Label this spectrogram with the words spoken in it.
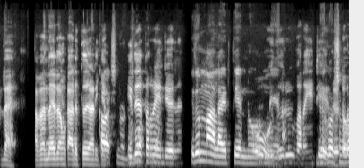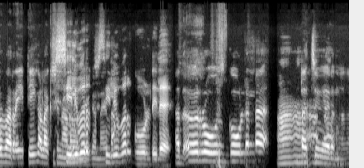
അല്ലെ? അപ്പൊ എന്തായാലും നമുക്ക് അടുത്ത് കാണിക്കാം. ഇത് എത്ര റേഞ്ച് വരുന്നത്? ഇതും നാലായിരത്തി എണ്ണൂറ് variety collection silver silver gold അത് റോസ് ഗോൾഡിന്റെ ടച്ച് വരുന്നത്.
